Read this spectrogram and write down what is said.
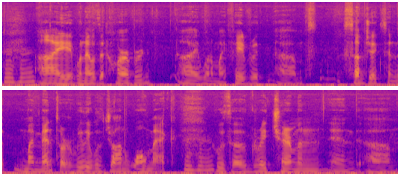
Mm-hmm. I when I was at Harvard, I one of my favorite um, subjects and the, my mentor really was John Womack, mm-hmm. who's a great chairman and um,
